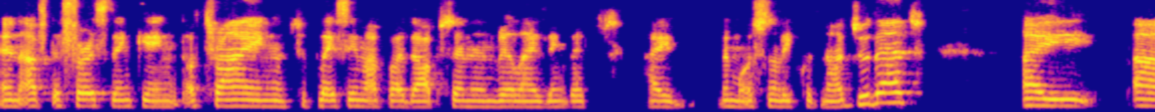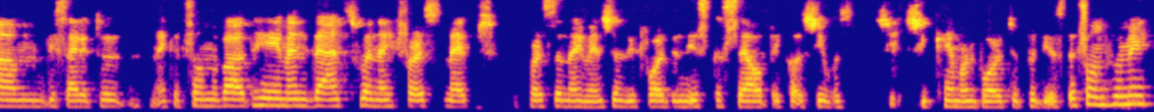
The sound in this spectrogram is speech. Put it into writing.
And after first thinking or trying to place him up for adoption and realizing that I emotionally could not do that, I um, decided to make a film about him, and that's when I first met the person I mentioned before, Denise Cassel, because she was she, she came on board to produce the film for me,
